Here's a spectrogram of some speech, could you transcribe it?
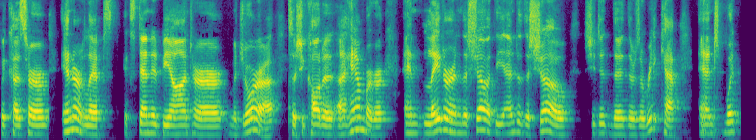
because her inner lips extended beyond her majora. So she called it a hamburger. And later in the show, at the end of the show, she did the, there's a recap. And what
